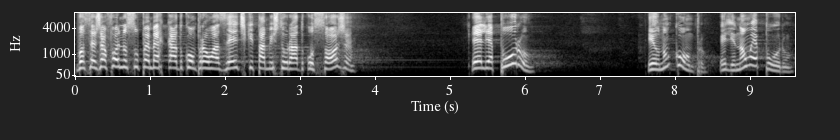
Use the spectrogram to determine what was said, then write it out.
Você já foi no supermercado comprar um azeite que está misturado com soja? Ele é puro? Eu não compro, ele não é puro.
